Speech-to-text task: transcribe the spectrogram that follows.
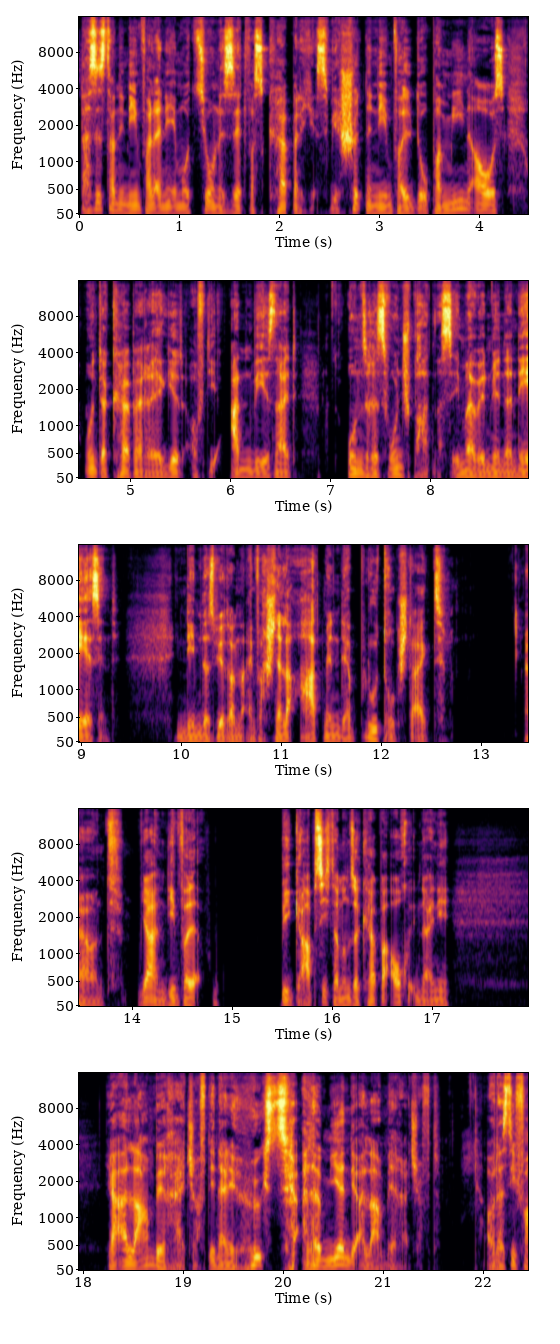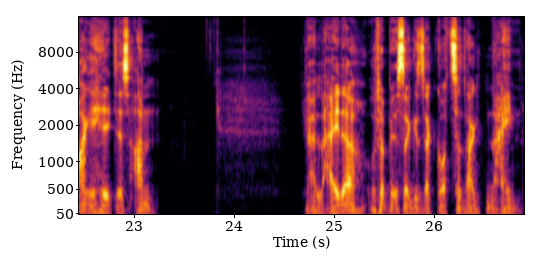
Das ist dann in dem Fall eine Emotion, es ist etwas Körperliches. Wir schütten in dem Fall Dopamin aus und der Körper reagiert auf die Anwesenheit unseres Wunschpartners, immer wenn wir in der Nähe sind. Indem, dass wir dann einfach schneller atmen, der Blutdruck steigt, und ja, in dem Fall begab sich dann unser Körper auch in eine ja, Alarmbereitschaft, in eine höchst alarmierende Alarmbereitschaft. Aber das ist die Frage, hält es an? Ja, leider, oder besser gesagt, Gott sei Dank, nein.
